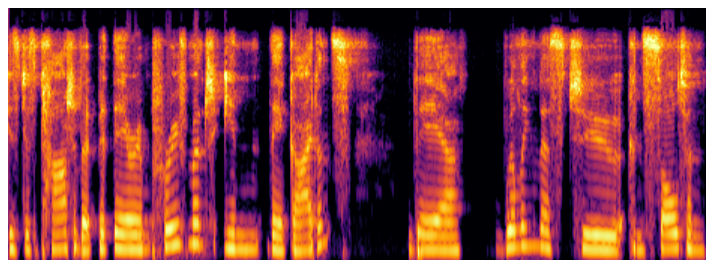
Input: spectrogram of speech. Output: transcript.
is just part of it, but their improvement in their guidance, their willingness to consult and,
